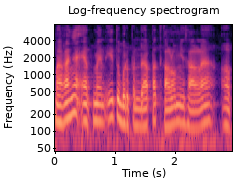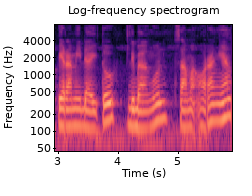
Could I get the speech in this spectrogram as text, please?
makanya admin itu berpendapat kalau misalnya uh, piramida itu dibangun sama orang yang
